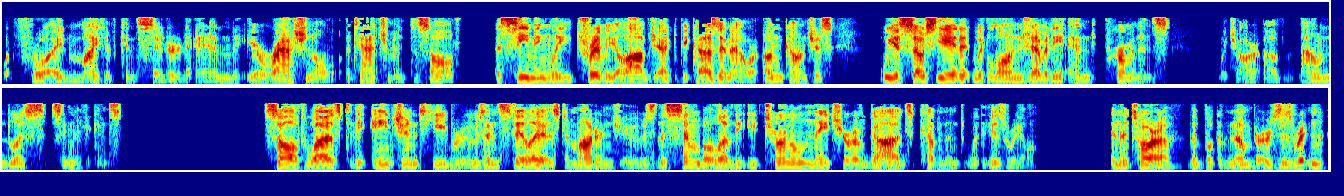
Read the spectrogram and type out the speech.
What Freud might have considered an irrational attachment to salt, a seemingly trivial object because in our unconscious we associate it with longevity and permanence, which are of boundless significance. Salt was to the ancient Hebrews, and still is to modern Jews, the symbol of the eternal nature of God's covenant with Israel. In the Torah, the book of Numbers, is written,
